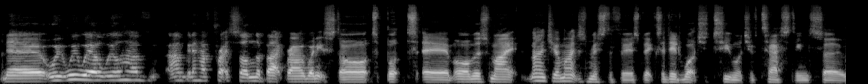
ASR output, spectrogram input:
No, we, we will. We'll have. I'm gonna have practice on the background when it starts, but um, I might, mind you, I might just miss the first bit because I did watch too much of testing. So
